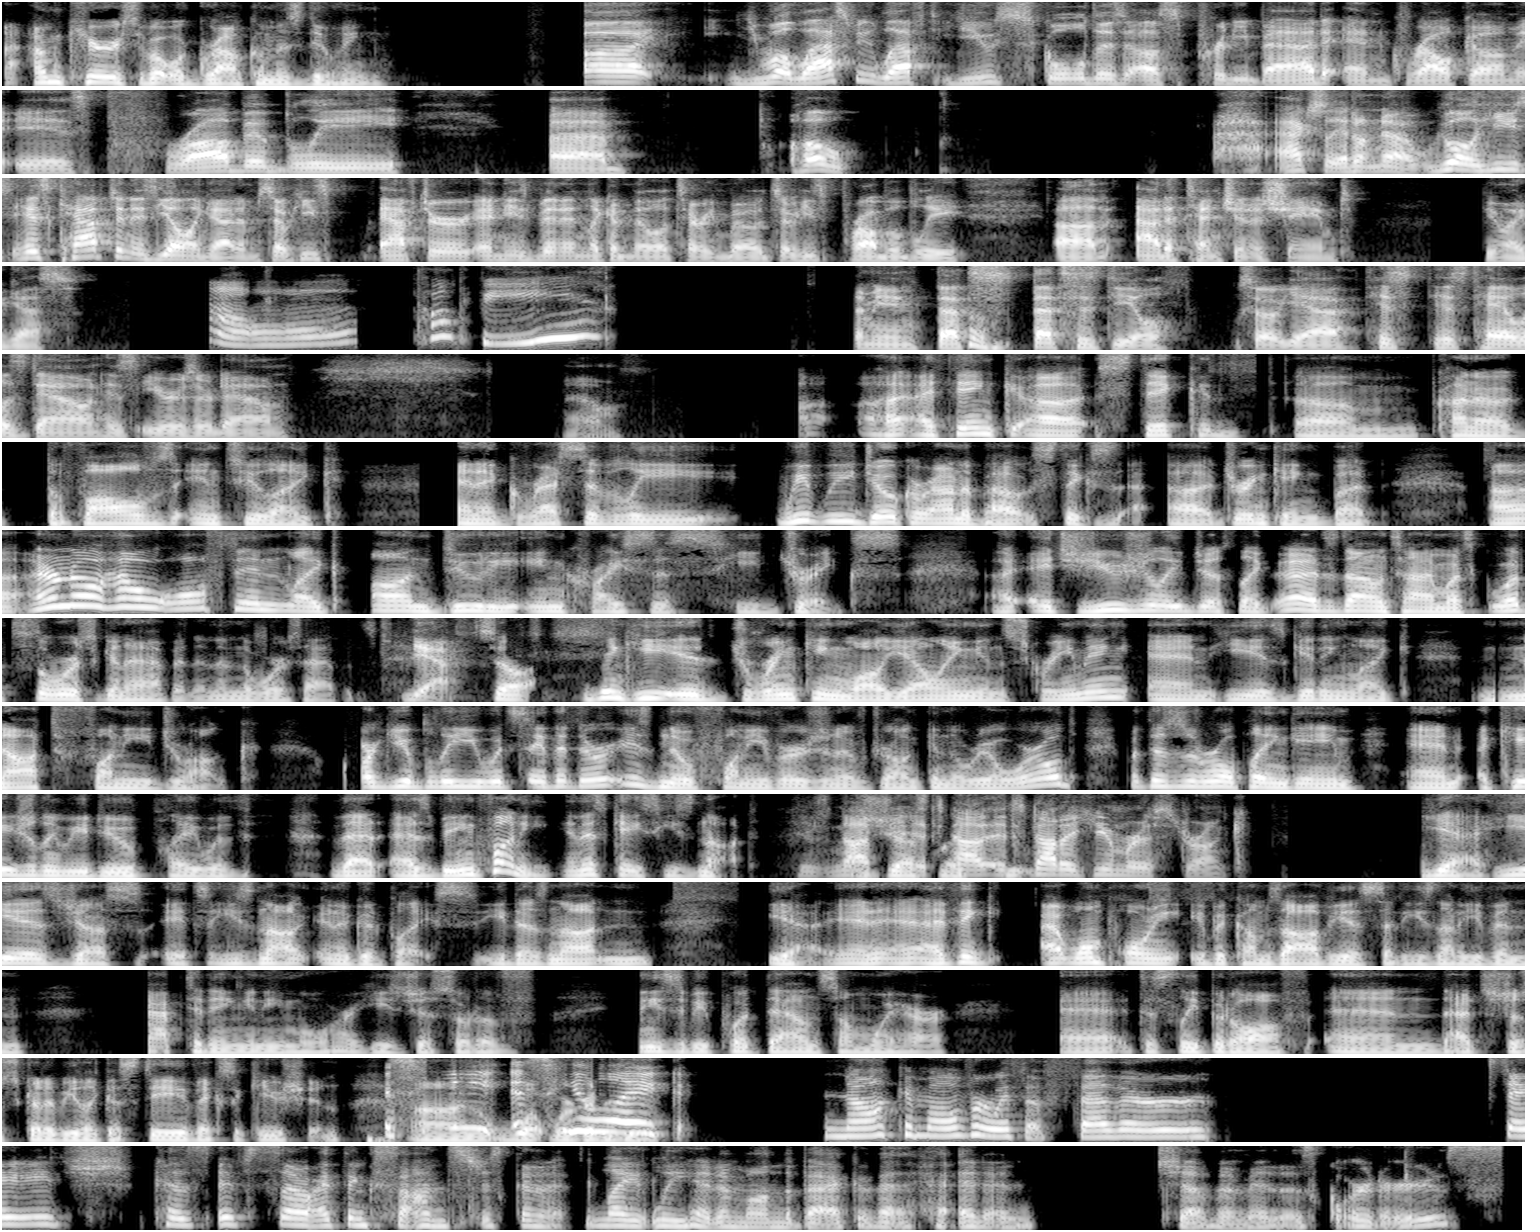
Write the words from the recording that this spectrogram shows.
I- I'm curious about what Graucom is doing. Uh, well, last we left, you scolded us pretty bad, and Graucom is probably, uh, oh, actually, I don't know. Well, he's his captain is yelling at him, so he's after, and he's been in like a military mode, so he's probably um at attention, ashamed. Be my guess. Oh, puppy. I mean, that's that's his deal. So yeah, his his tail is down, his ears are down. Um, Uh, I, I think uh, Stick um, kind of devolves into like an aggressively. We we joke around about Stick's uh, drinking, but uh, I don't know how often, like on duty in crisis, he drinks. Uh, it's usually just like eh, it's downtime. What's what's the worst going to happen, and then the worst happens. yeah, So I think he is drinking while yelling and screaming, and he is getting like not funny drunk. Arguably, you would say that there is no funny version of drunk in the real world, but this is a role playing game, and occasionally we do play with that as being funny. In this case, he's not. He's not. just it's like- not. It's not a humorous drunk. Yeah, he is just. It's he's not in a good place. He does not. Yeah, and, and I think at one point it becomes obvious that he's not even captaining anymore. He's just sort of needs to be put down somewhere uh, to sleep it off, and that's just going to be like a stave execution. Is he? Is he gonna do. like knock him over with a feather stage? Because if so, I think San's just gonna lightly hit him on the back of the head and shove him in his quarters.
